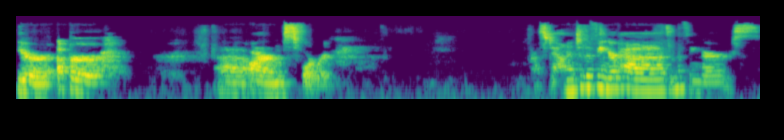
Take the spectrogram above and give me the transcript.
your upper uh, arms forward. Press down into the finger pads and the fingers.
